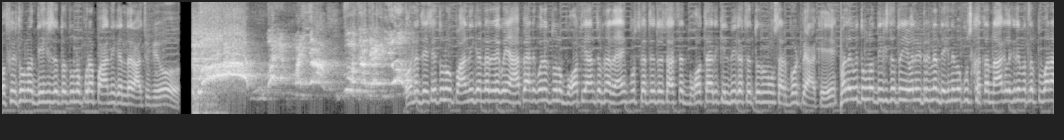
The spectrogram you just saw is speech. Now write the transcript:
और फिर तुम लोग देख सकते हो तुम लोग पूरा पानी के अंदर आ चुके हो। और ना जैसे तुम लोग पानी के अंदर, देखो यहाँ पे आने के बाद तुम लोग बहुत ध्यान से अपना रैंक पुश करते हो साथ साथ बहुत सारी किल भी कर सकते हो तुम लोग सरबोर्ड पे आके। मतलब तुम लोग देख सकते हो, ये वाली ट्रिक ना देखने में कुछ खतरनाक लग रही है मतलब तुम्हारा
